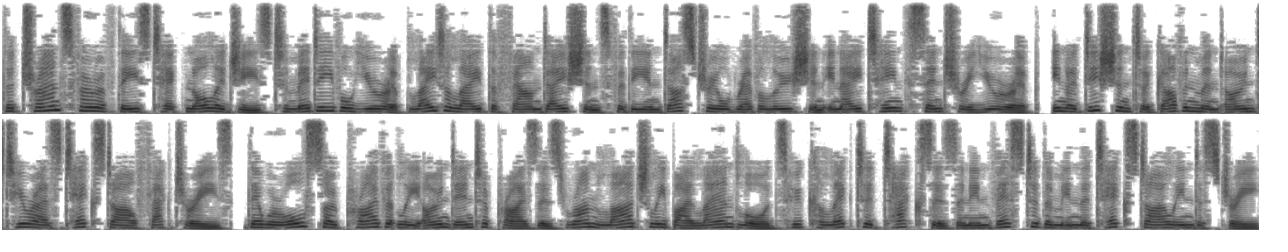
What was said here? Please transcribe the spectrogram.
The transfer of these technologies to medieval Europe later laid the foundations for the Industrial Revolution in 18th-century Europe. In addition to government-owned Tiraz textile factories, there were also privately owned enterprises run largely by landlords who collected taxes and invested them in the textile industry.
